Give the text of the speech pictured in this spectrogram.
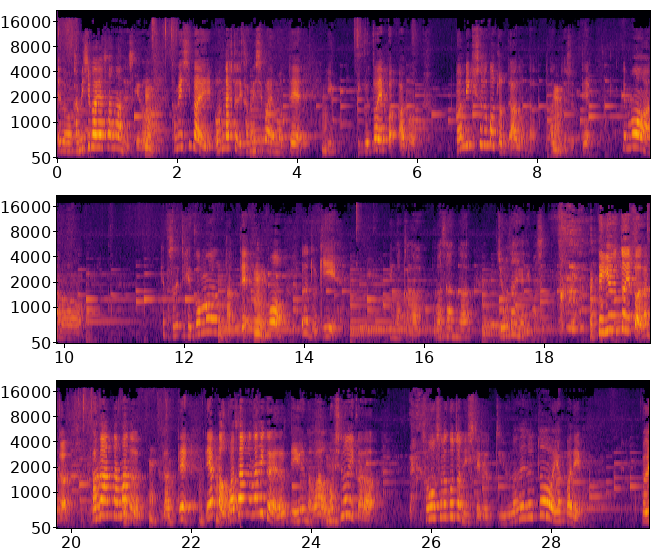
えっと、紙芝居屋さんなんですけど、うん。紙芝居女一人紙芝居持ってい行くとやっぱあのドン引きすることってあるんだあるんですって、でもあのそれってへこむんだって、うん。でもある時今からおばさんが冗談やります。って言うとやっぱなんか場が温まるんだって。でやっぱおばさんが何かやるっていうのは面白いからそうすることにしてるって言われるとやっぱりこれ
